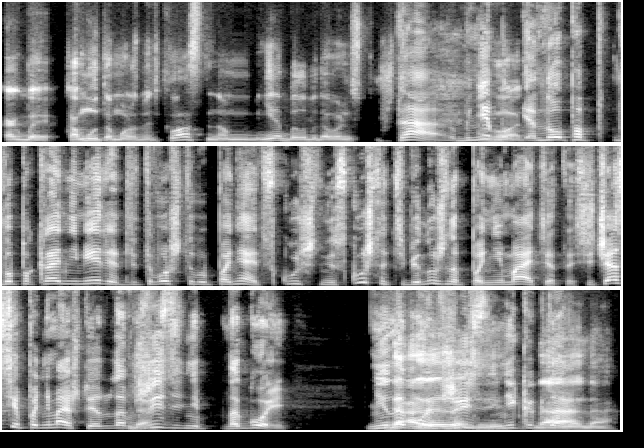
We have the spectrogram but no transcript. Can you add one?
как бы кому-то может быть классно, но мне было бы довольно скучно. Да, мне вот. бы, но, по, но по крайней мере для того, чтобы понять, скучно не скучно, тебе нужно понимать это. Сейчас я понимаю, что я туда да. в жизни не ногой. Не да, ногой да, в жизни, да, никогда. Да, да, да.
